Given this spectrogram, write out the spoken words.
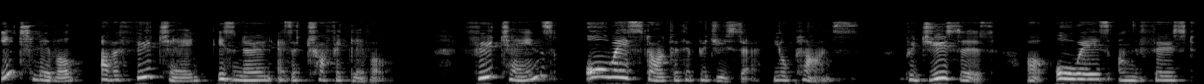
Each level of a food chain is known as a trophic level. Food chains always start with a producer, your plants. Producers are always on the first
